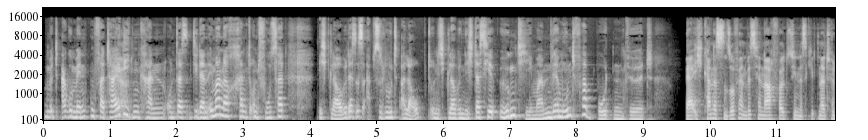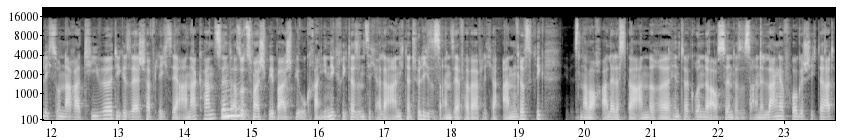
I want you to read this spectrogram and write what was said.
mit Argumenten verteidigen ja. kann und dass die dann immer noch Hand und Fuß hat. Ich glaube, das ist absolut erlaubt und ich glaube nicht, dass hier irgendjemandem der Mund verboten wird. Ja, ich kann das insofern ein bisschen nachvollziehen. Es gibt natürlich so Narrative, die gesellschaftlich sehr anerkannt sind. Mhm. Also zum Beispiel Beispiel Ukraine-Krieg, da sind sich alle einig. Natürlich ist es ein sehr verwerflicher Angriffskrieg. Wir wissen aber auch alle, dass da andere Hintergründe auch sind, dass es eine lange Vorgeschichte hat.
